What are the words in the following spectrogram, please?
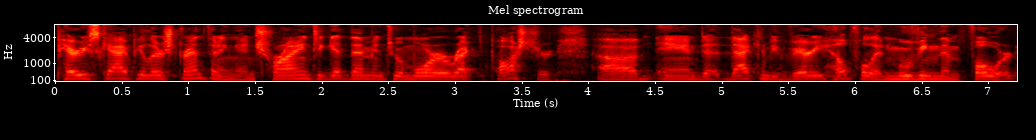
periscapular strengthening and trying to get them into a more erect posture. Uh, and that can be very helpful in moving them forward.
